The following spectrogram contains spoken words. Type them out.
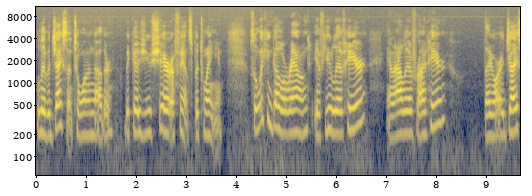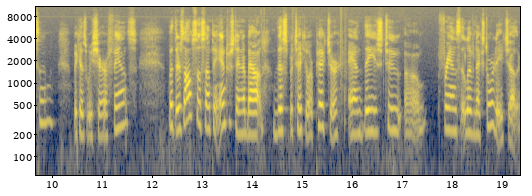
live adjacent to one another because you share a fence between you. So we can go around if you live here and I live right here, they are adjacent because we share a fence. But there's also something interesting about this particular picture and these two um, friends that live next door to each other.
